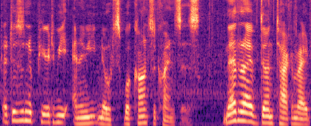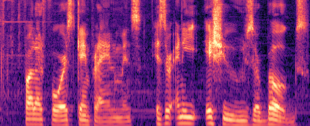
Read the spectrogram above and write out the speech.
there doesn't appear to be any noticeable consequences. Now that I've done talking about Fallout 4's gameplay elements, is there any issues or bugs?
